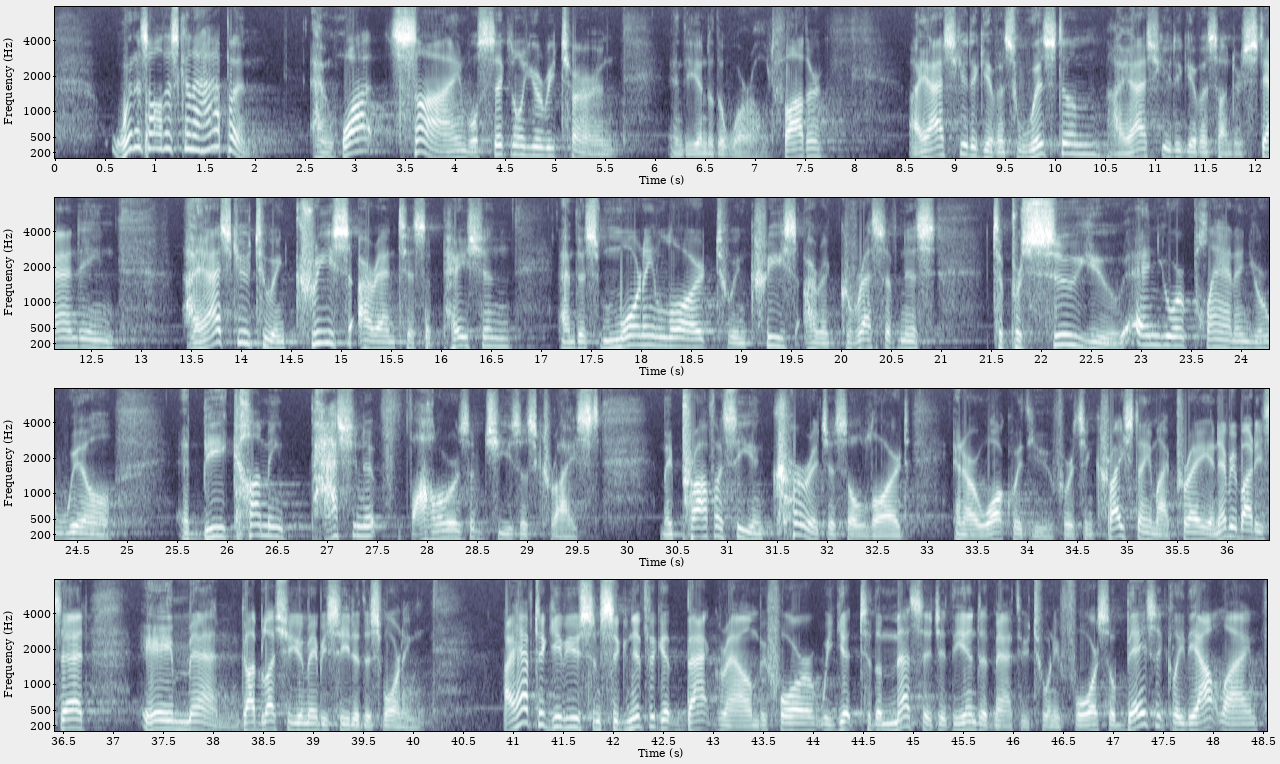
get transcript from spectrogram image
when is all this going to happen? And what sign will signal your return and the end of the world? Father, I ask you to give us wisdom. I ask you to give us understanding. I ask you to increase our anticipation. And this morning, Lord, to increase our aggressiveness to pursue you and your plan and your will and becoming passionate followers of Jesus Christ. May prophecy encourage us, O Lord, in our walk with you. For it's in Christ's name I pray. And everybody said, Amen. God bless you. You may be seated this morning. I have to give you some significant background before we get to the message at the end of Matthew 24. So basically, the outline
